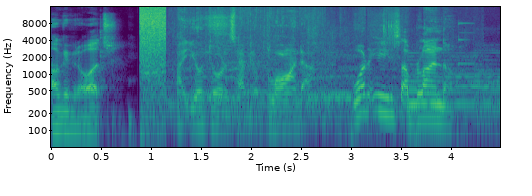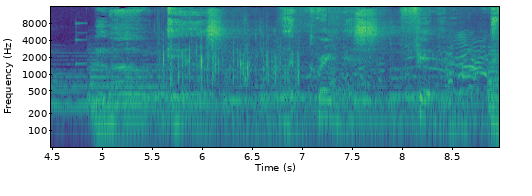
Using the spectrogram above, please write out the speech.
I'll give it a watch. Mate, your daughter's having a blinder. What is a blinder? Love is the greatest feeling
